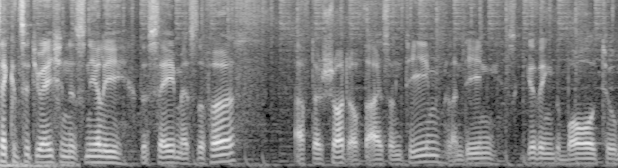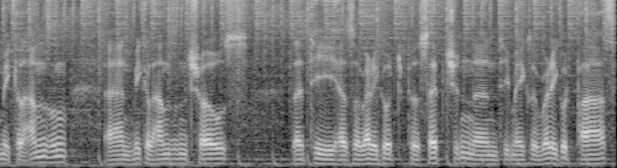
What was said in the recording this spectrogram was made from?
Second situation is nearly the same as the first. After a shot of the Iceland team, Landin is giving the ball to Mikkel Hansen and Mikkel Hansen shows that he has a very good perception and he makes a very good pass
